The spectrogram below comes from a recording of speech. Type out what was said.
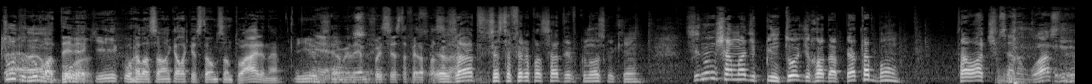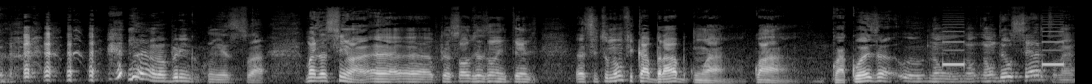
Tudo Ah, numa teve boa. aqui com relação àquela questão do santuário, né? Isso. eu me lembro, foi sexta-feira passada. Exato, sexta-feira passada teve conosco aqui. Se não me chamar de pintor de rodapé, tá bom. Tá ótimo. Você não gosta? não, eu brinco com isso só. Mas assim, ó, é, é, o pessoal às vezes não entende. É, se tu não ficar brabo com a, com a, com a coisa, não, não, não deu certo, né?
